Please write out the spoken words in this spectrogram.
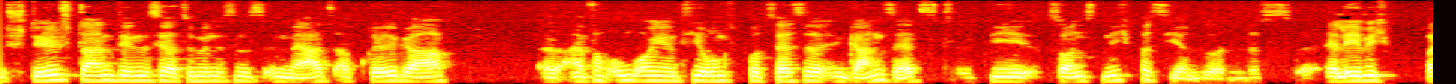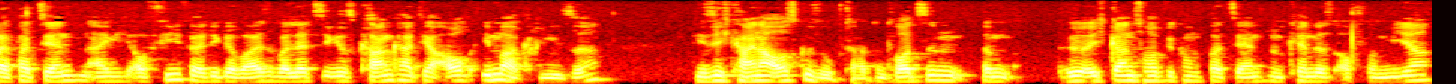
Stillstand, den es ja zumindest im März, April gab, äh, einfach Umorientierungsprozesse in Gang setzt, die sonst nicht passieren würden. Das erlebe ich bei Patienten eigentlich auf vielfältige Weise, weil letztlich ist Krankheit ja auch immer Krise, die sich keiner ausgesucht hat. Und trotzdem ähm, höre ich ganz häufig von Patienten und kenne das auch von mir,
